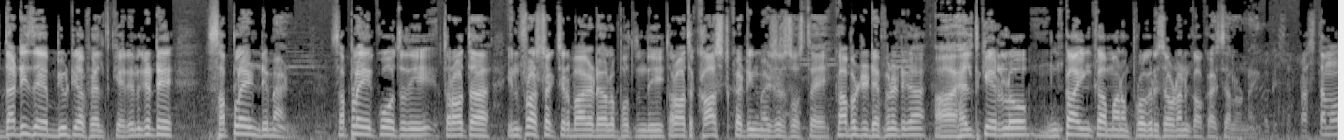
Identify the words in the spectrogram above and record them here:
That is the beauty of health care ఎందుకంటే సప్లై అండ్ డిమాండ్ సప్లై ఎక్కువ అవుతుంది తర్వాత ఇన్ఫ్రాస్ట్రక్చర్ బాగా డెవలప్ అవుతుంది తర్వాత కాస్ట్ కటింగ్ మెజర్స్ వస్తాయి. కాబట్టి డెఫినెట్గా హెల్త్ కేర్లో ఇంకా ఇంకా మనం ప్రోగ్రెస్ అవ్వడానికి అవకాశాలు ఉన్నాయి ఓకే ప్రస్తుతము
